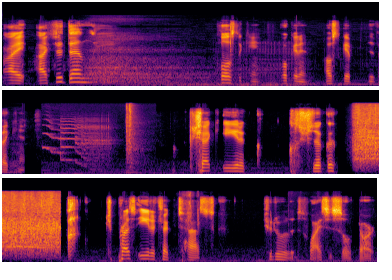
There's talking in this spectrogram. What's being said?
I accidentally closed the game. Book it in. I'll skip if I can. Check E to press E to check task. To-do list. Why is it so dark?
